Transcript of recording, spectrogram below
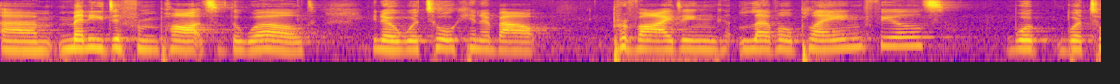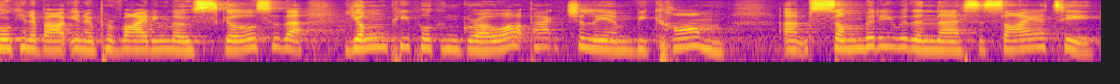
um, many different parts of the world, you know, we're talking about providing level playing fields. We're, we're, talking about you know providing those skills so that young people can grow up actually and become um, somebody within their society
